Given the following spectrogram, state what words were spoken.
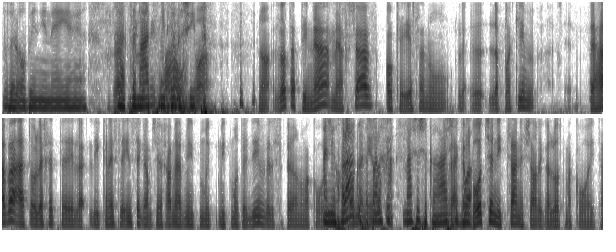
ולא בענייני... העצמה. עצמית ונשית. נועה, זאת הפינה, מעכשיו, אוקיי, יש לנו לפרקים, והבה, את הולכת אה, להיכנס לאינסטגרם של אחד מהמתמודדים ולספר לנו מה קורה אני. יכולה רק לספר לך. משהו שקרה השבוע. והגבות של ניצן אפשר לגלות מה קורה איתם,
